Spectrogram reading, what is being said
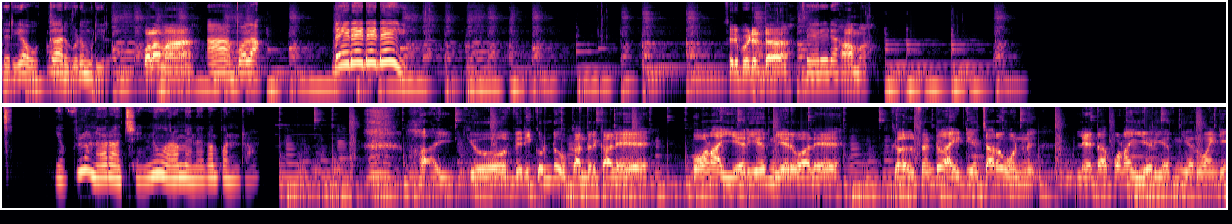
சரியா உட்கார கூட முடியல. போலாமா? ஆ போலாம். டேய் டேய் டேய் டேய். சரி போயிட்டுட்டா சரிடா. ஆமா. எவ்வளோ நேரம் ஆச்சு? இன்னும் வராமல் என்ன தான் பண்ணுறான் ஐயோ வெறி கொண்டு உட்காந்துருக்காளே போனா ஏறு ஏறுன்னு ஏறுவாளே. கேர்ள் ஃப்ரெண்டும் ஐடி ஹெச்ஆரும் ஒன்று லேட்டாக போனா ஏறு ஏறுன்னு ஏறுவாங்க.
